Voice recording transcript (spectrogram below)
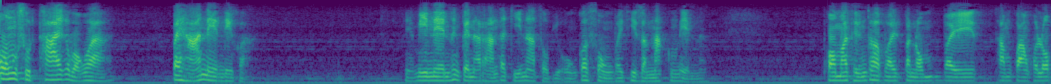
องค์สุดท้ายก็บอกว่า ไปหาเนนดีกว่า เนี่ยมีเนนซึ่งเป็นอรหันตะกีนาศพอยู่องค์ก็ส่งไปที่สำนักของเนนนะพอมาถึงก็ไปปนมไปทำความเคารพ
